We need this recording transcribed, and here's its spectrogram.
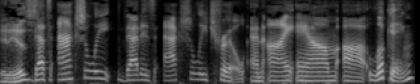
It is. That's actually that is actually true, and I am uh, looking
